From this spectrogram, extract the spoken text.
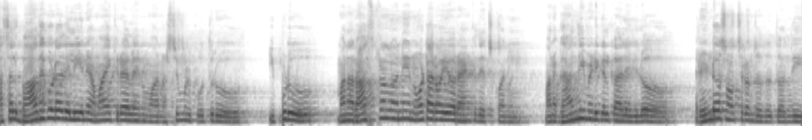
అసలు బాధ కూడా తెలియని అమాయకురాలైన మా నరసింహుల కూతురు ఇప్పుడు మన రాష్ట్రంలోనే నూట అరవయో ర్యాంక్ తెచ్చుకొని మన గాంధీ మెడికల్ కాలేజీలో రెండో సంవత్సరం చదువుతోంది.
